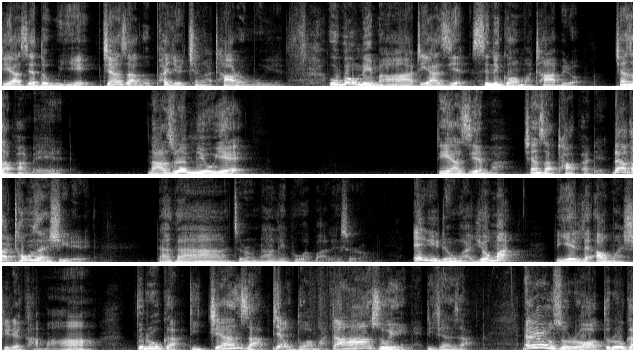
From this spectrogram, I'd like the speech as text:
တရားစီရင်သူဝိညာဉ်ကျမ်းစာကိုဖတ်ရွတ်ခြင်းကထတော်မူ၏တဲ့ဥပုံနေမှာတရားစီရင်စနစ်ကောမှာထပြီးတော့ကျမ်းစာဖတ်မယ်တဲ့နာဇရက်မြို့ရဲ့တရားစီရင်မှာကျမ်းစာထဖတ်တယ်ဒါကထုံးစံရှိတယ်တဲ့ဒါကကျွန်တော်နားလည်ဖို့ကပါလဲဆိုတော့အဲ့ဒီတုန်းကယောမ ဒီရဲ့လက်အောက်မှာရှိတဲ့ခါမှာသူတို့ကဒီကျမ်းစာပျောက်သွားမှာဒါဆိုရင်လေဒီကျမ်းစာအဲ့လိုဆိုတော့သူတို့က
